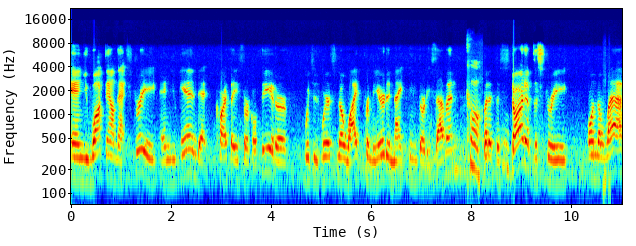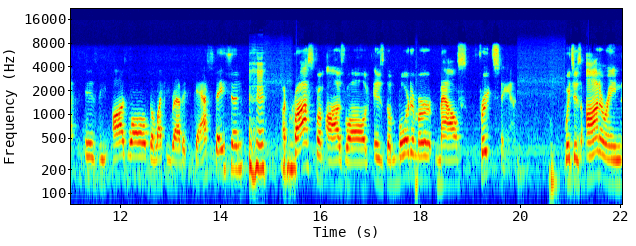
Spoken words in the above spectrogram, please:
And you walk down that street and you end at Carthay Circle Theater, which is where Snow White premiered in 1937. Cool. But at the start of the street, on the left is the Oswald the Lucky Rabbit gas station. hmm Across from Oswald is the Mortimer Mouse fruit stand, which is honoring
